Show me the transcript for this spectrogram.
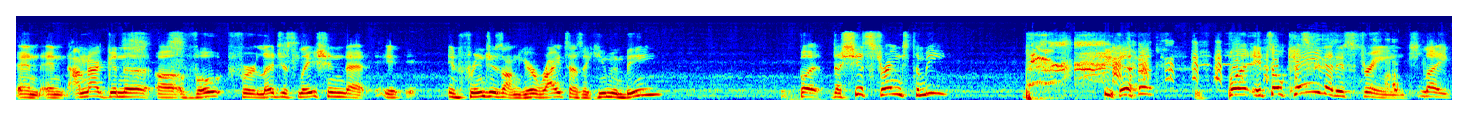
and and i'm not gonna uh, vote for legislation that it, it infringes on your rights as a human being but the shit's strange to me Yeah. but it's okay that it's strange like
